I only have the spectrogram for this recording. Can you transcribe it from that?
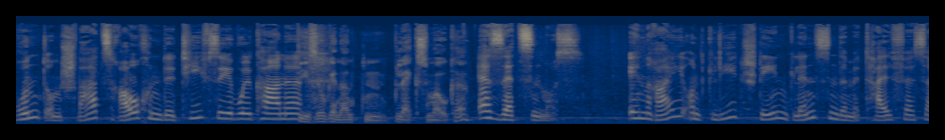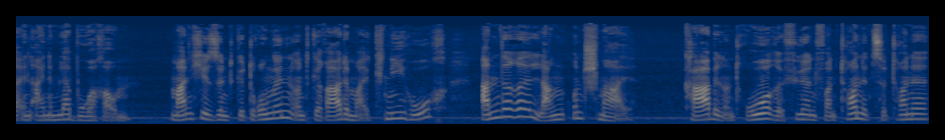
rund um schwarz rauchende Tiefseevulkane, die sogenannten Black Smoker, ersetzen muss. In Reih und Glied stehen glänzende Metallfässer in einem Laborraum. Manche sind gedrungen und gerade mal kniehoch, andere lang und schmal. Kabel und Rohre führen von Tonne zu Tonne,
